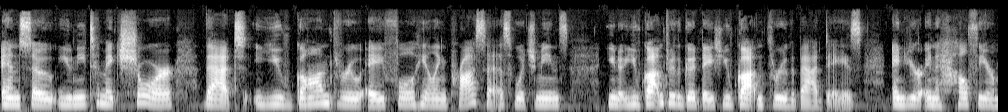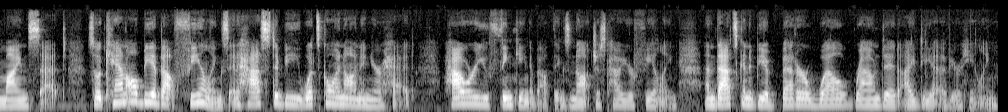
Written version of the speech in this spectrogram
And so you need to make sure that you've gone through a full healing process, which means, you know, you've gotten through the good days, you've gotten through the bad days, and you're in a healthier mindset. So it can't all be about feelings. It has to be what's going on in your head. How are you thinking about things, not just how you're feeling? And that's going to be a better, well rounded idea of your healing.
